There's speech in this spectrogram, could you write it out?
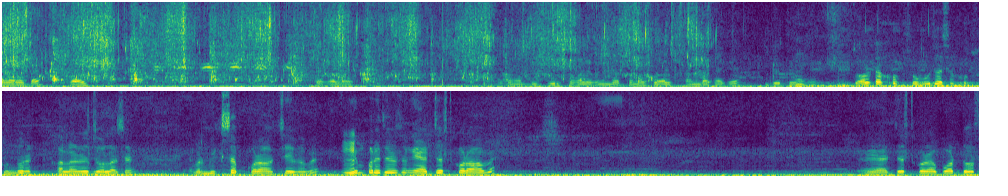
এগারোটা, প্রায়। সকালে, এখানে দুপুর সকালে এখন বর্তমানে জল ঠান্ডা থাকে। যেহেতু জলটা খুব সবুজ আছে, খুব সুন্দর কালারের জল আছে। এবার মিক্স আপ করা হচ্ছে এভাবে। টেম্পারেচারের সঙ্গে অ্যাডজাস্ট করা হবে। অ্যাডজাস্ট করার পর দশ,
